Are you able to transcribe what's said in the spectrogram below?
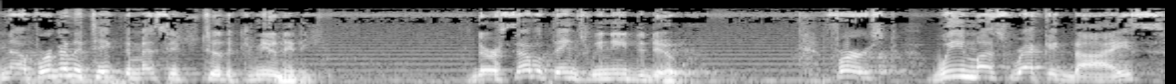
Now, if we're going to take the message to the community, there are several things we need to do. First, we must recognize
